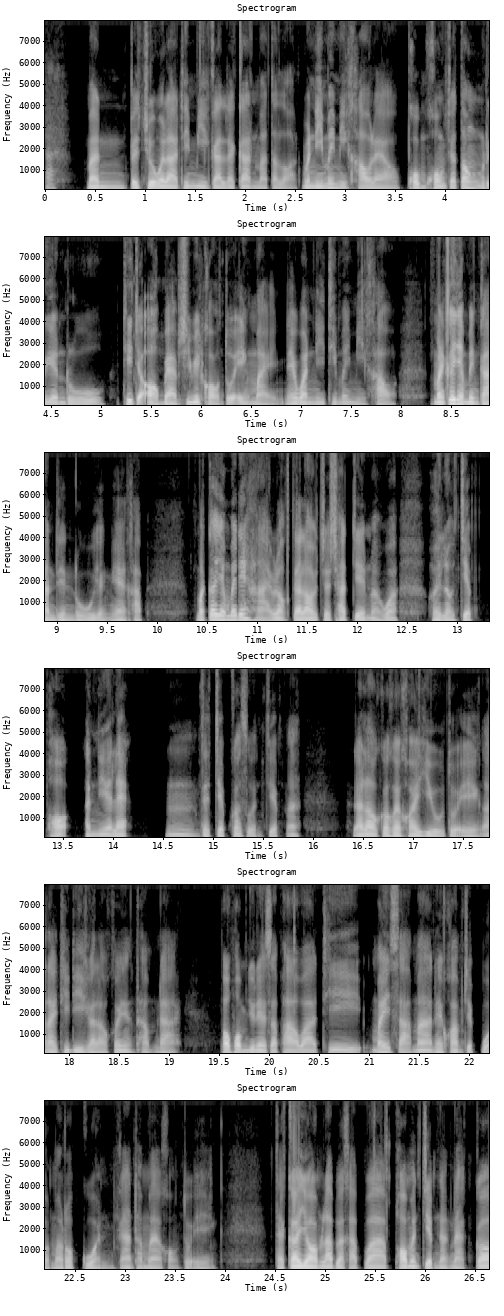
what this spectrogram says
ค่ะมันเป็นช่วงเวลาที่มีกันและกันมาตลอด วันนี้ไม่มีเขาแล้ว ผมคงจะต้องเรียนรู้ที่จะออกแบบชีวิตของตัวเองใหม่ ในวันนี้ที่ไม่มีเขา มันก็ยังเป็นการเรียนรู้อย่างเนี้ยครับ มันก็ยังไม่ได้หายหรอกแต่เราจะชัดเจนมากว่า เฮ้ยเราเจ็บเพราะอันเนี้ยแหละ อืม แต่เจ็บก็ส่วนเจ็บนะแล้วเราก็ค่อยๆฮิวตัวเองอะไรที่ดีกับเราก็ยังทำได้ เพราะผมอยู่ในสภาวะที่ไม่สามารถให้ความเจ็บปวดมารบกวนการทำงานของตัวเอง แต่ก็ยอมรับแหละครับว่าพอมันเจ็บหนักๆก็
